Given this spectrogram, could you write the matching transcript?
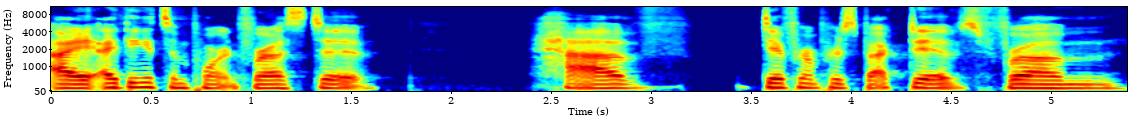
I, I think it's important for us to have different perspectives from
